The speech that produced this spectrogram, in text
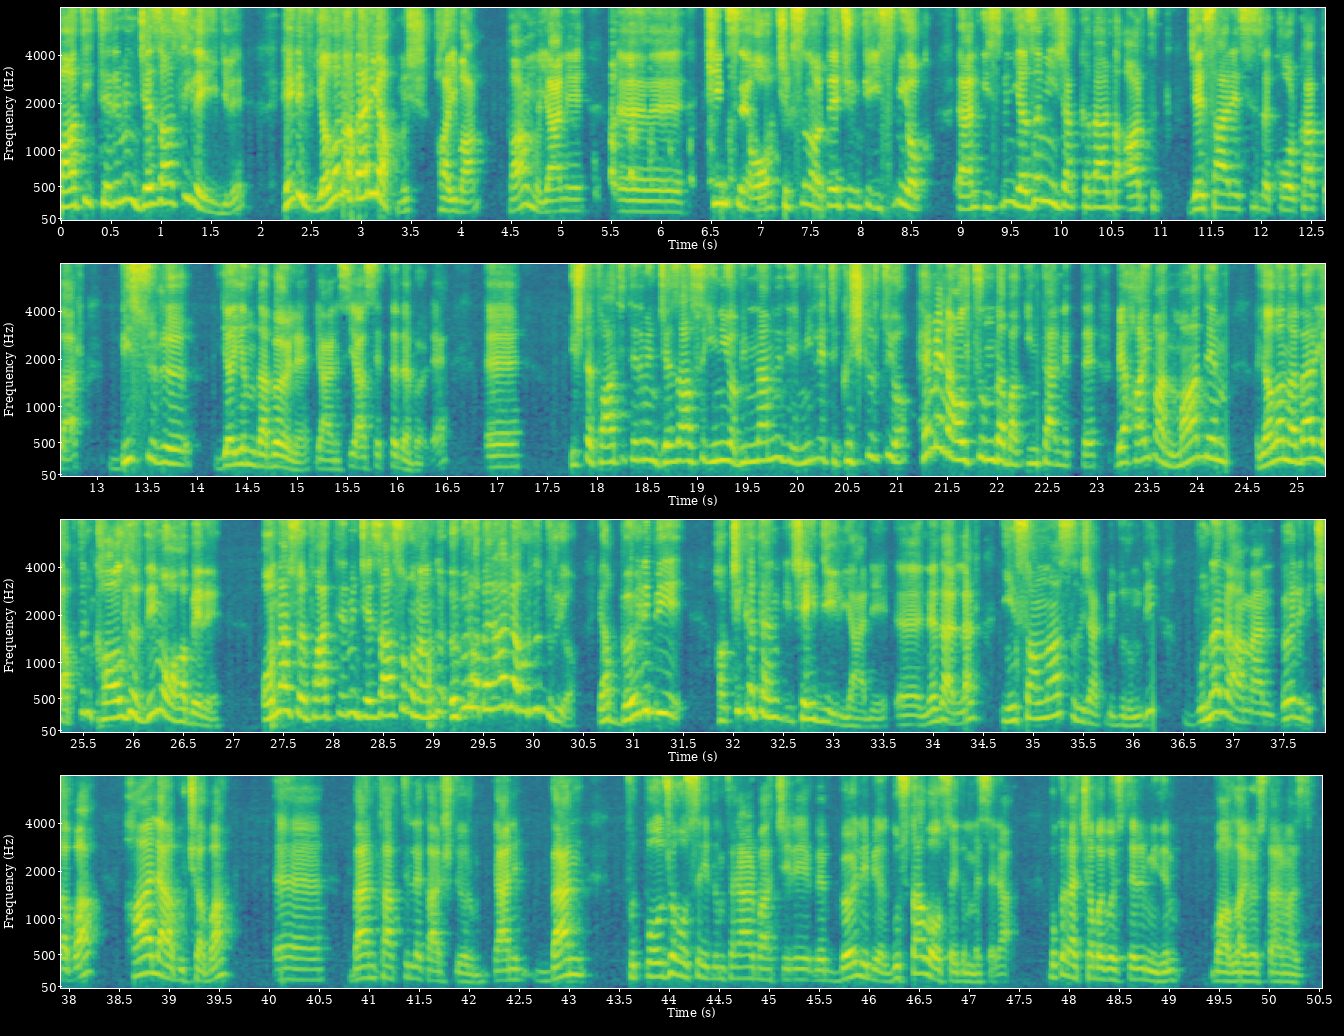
Fatih Terim'in cezası ile ilgili herif yalan haber yapmış hayvan. Tamam mı? Yani e, kimse o çıksın ortaya çünkü ismi yok. Yani ismini yazamayacak kadar da artık cesaretsiz ve korkaklar. Bir sürü yayında böyle yani siyasette de böyle. E, işte Fatih Terim'in cezası iniyor bilmem ne diye milleti kışkırtıyor. Hemen altında bak internette ve hayvan madem yalan haber yaptın kaldır değil mi o haberi? Ondan sonra Fatih Terim'in cezası onandı öbür haber hala orada duruyor. Ya böyle bir hakikaten şey değil yani e, ne derler insanlığa sığacak bir durum değil. Buna rağmen böyle bir çaba hala bu çaba e, ben takdirle karşılıyorum. Yani ben futbolcu olsaydım Fenerbahçeli ve böyle bir Gustavo olsaydım mesela bu kadar çaba gösterir miydim? Vallahi göstermezdim.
